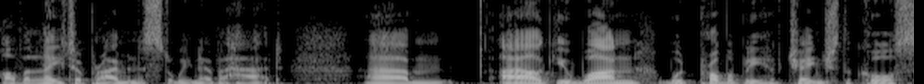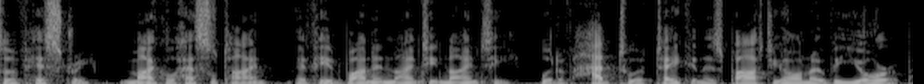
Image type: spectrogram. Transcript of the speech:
of a later prime minister we never had. Um, I argue one would probably have changed the course of history. Michael Heseltine, if he had won in 1990, would have had to have taken his party on over Europe.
